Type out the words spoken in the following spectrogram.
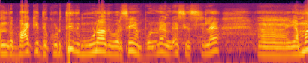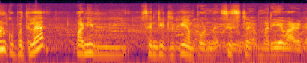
அந்த பாக்கியத்தை கொடுத்து இது மூணாவது வருஷம் என் பொண்ணு அங்கே சிஸ்டரில் எம்மன் குப்பத்தில் பணி செஞ்சிட்ருக்கு என் பொண்ணு சிஸ்டர் மரியே வாழ்க.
